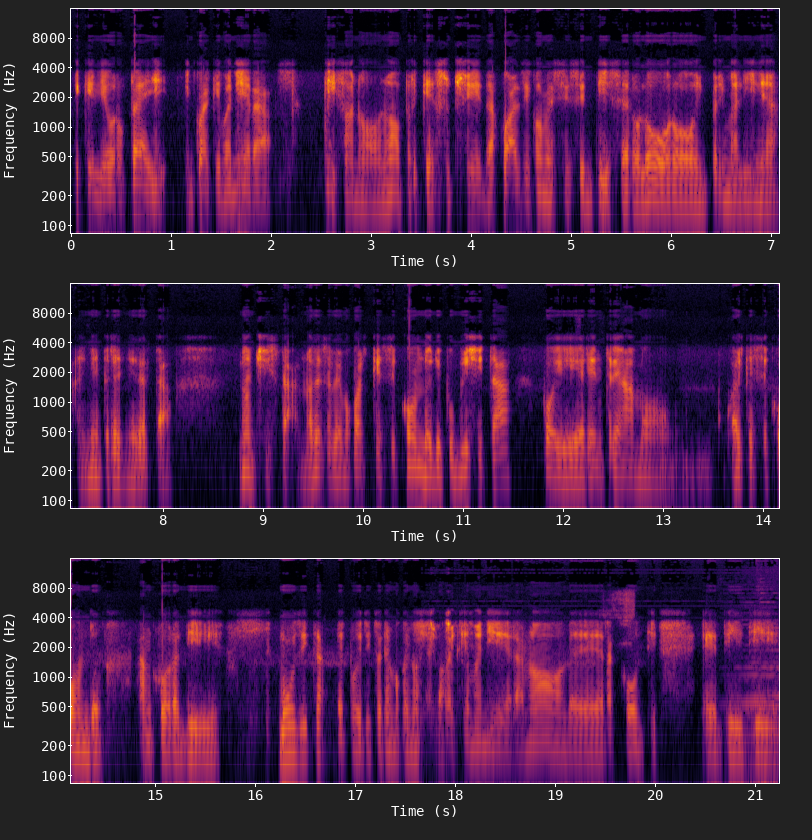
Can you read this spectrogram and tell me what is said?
e che gli europei in qualche maniera tifano no? perché succeda quasi come se sentissero loro in prima linea, mentre in realtà non ci stanno. Adesso abbiamo qualche secondo di pubblicità, poi rientriamo qualche secondo ancora di musica e poi ritorniamo con i nostri in qualche maniera, no? dei racconti eh, di, di...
